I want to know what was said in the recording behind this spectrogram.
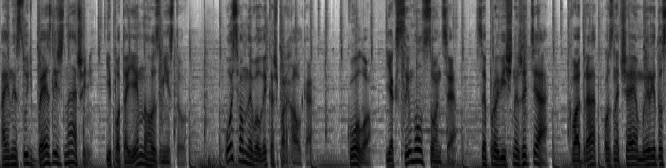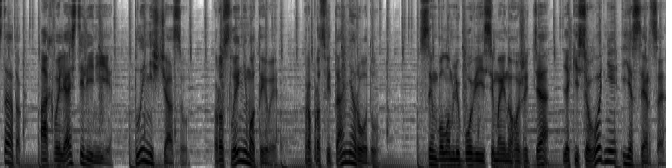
а й несуть безліч значень і потаємного змісту. Ось вам невелика шпаргалка. Коло як символ сонця це про вічне життя. Квадрат означає мир і достаток, а хвилясті лінії плинність часу, рослинні мотиви про процвітання роду. Символом любові і сімейного життя, як і сьогодні, є серце,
